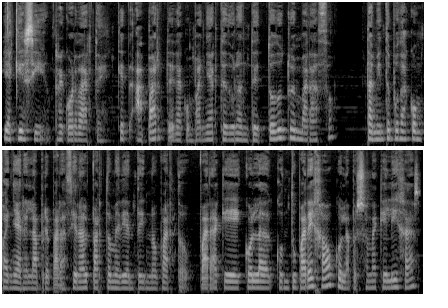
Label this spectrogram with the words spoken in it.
Y aquí sí, recordarte que aparte de acompañarte durante todo tu embarazo, también te puedo acompañar en la preparación al parto mediante parto para que con, la, con tu pareja o con la persona que elijas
